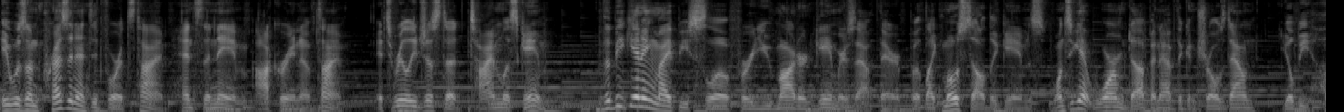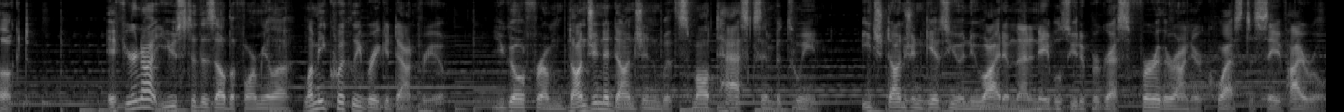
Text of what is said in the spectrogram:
It was unprecedented for its time, hence the name Ocarina of Time. It's really just a timeless game. The beginning might be slow for you modern gamers out there, but like most Zelda games, once you get warmed up and have the controls down, you'll be hooked. If you're not used to the Zelda formula, let me quickly break it down for you. You go from dungeon to dungeon with small tasks in between. Each dungeon gives you a new item that enables you to progress further on your quest to save Hyrule.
